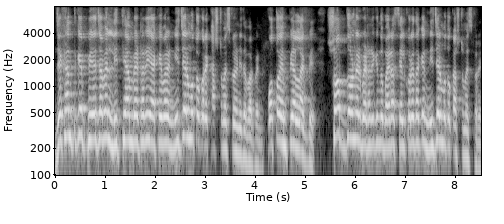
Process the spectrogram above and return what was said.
যেখান থেকে পেয়ে যাবেন লিথিয়াম ব্যাটারি একেবারে নিজের মতো করে কাস্টমাইজ করে নিতে পারবেন। কত এম্পিয়ার লাগবে? সব ধরনের ব্যাটারি কিন্তু বাইরে সেল করে থাকে নিজের মতো কাস্টমাইজ করে।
